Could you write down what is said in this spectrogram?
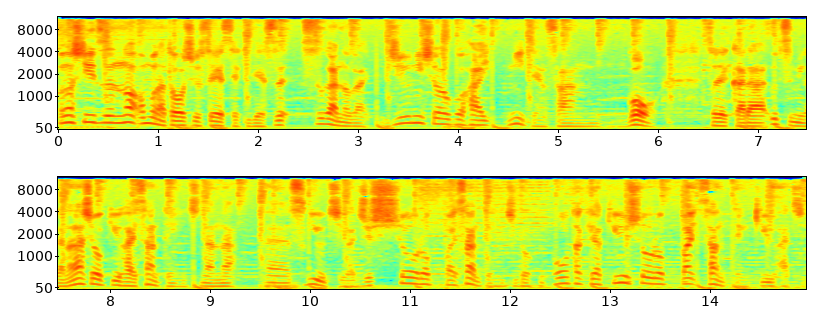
このシーズンの主な投手成績です。菅野が12勝5敗2.35、それから内海が7勝9敗3.17、えー、杉内が10勝6敗3.16、大竹が9勝6敗3.98、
